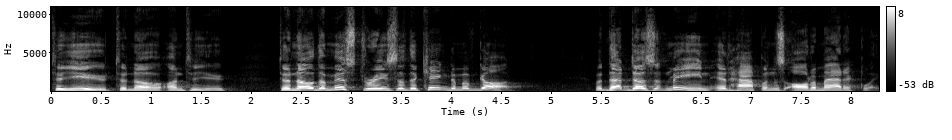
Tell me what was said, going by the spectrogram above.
to you to know, unto you, to know the mysteries of the kingdom of God. But that doesn't mean it happens automatically.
